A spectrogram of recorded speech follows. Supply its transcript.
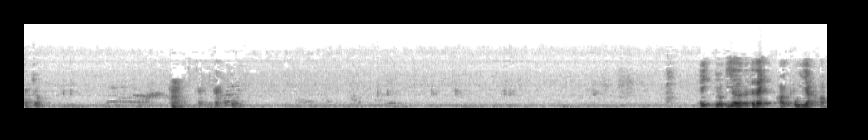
成交。嗯，这样应该好多。诶，有一二的，对不对？好，不一样哈。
